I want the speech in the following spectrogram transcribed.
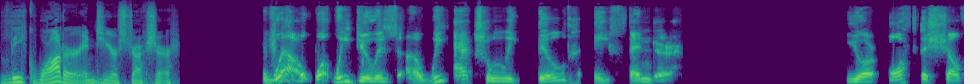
leak water into your structure? Well, what we do is uh, we actually build a fender. Your off the shelf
